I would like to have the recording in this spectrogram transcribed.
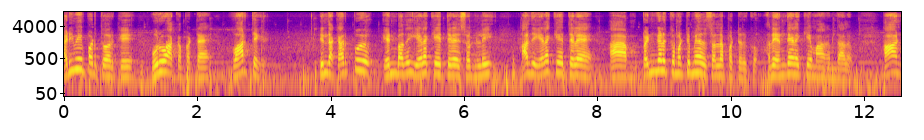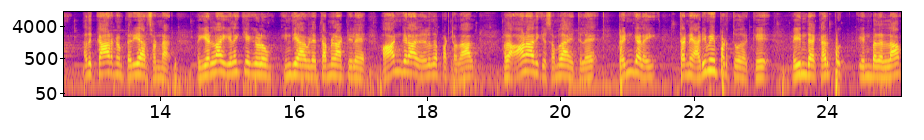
அடிமைப்படுத்துவதற்கு உருவாக்கப்பட்ட வார்த்தைகள். இந்த கற்பு என்பது இலக்கியத்திலே சொல்லி அது இலக்கியத்திலே பெண்களுக்கு மட்டுமே அது சொல்லப்பட்டிருக்கும். அது எந்த இலக்கியமாக இருந்தாலும். ஆண் அது காரணம் பெரியார் சொன்னார். எல்லா இலக்கியங்களும் இந்தியாவிலே தமிழ்நாட்டிலே ஆண்களால் எழுதப்பட்டதால் அது ஆணாதிக்க சமுதாயத்திலே பெண்களை தன்னை அடிமைப்படுத்துவதற்கு இந்த கற்பு என்பதெல்லாம்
